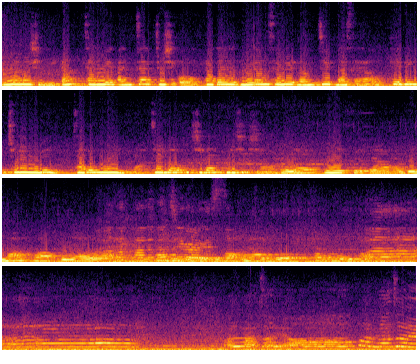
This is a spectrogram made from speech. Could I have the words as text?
안녕하십니까. 자리에 앉아 주시고 바다 노랑선을 넘지 마세요. 캐빈 출입문은 자동문입니다. 즐거운 시간 되십시오. 와, 빨라져요, 빨라져요.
